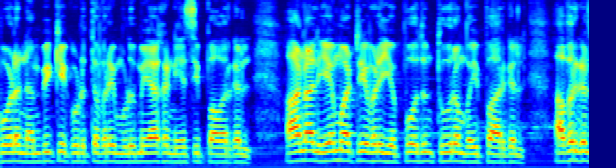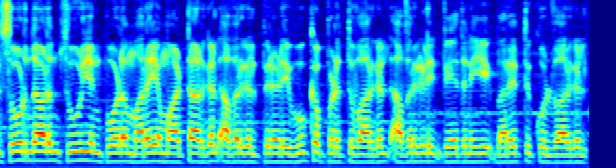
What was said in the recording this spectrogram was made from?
போல நம்பிக்கை கொடுத்தவரை முழுமையாக நேசிப்பவர்கள். ஆனால் ஏமாற்றியவரை எப்போதும் தூரம் வைப்பார்கள். அவர்கள் சோர்ந்தாலும் சூரியன் போல மறைய மாட்டார்கள். அவர்கள் பிறரை ஊக்கப்படுத்துவார்கள். அவர்களின் வேதனையை மறைத்துக் கொள்வார்கள்.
